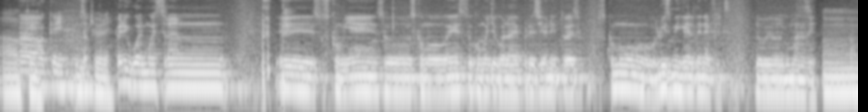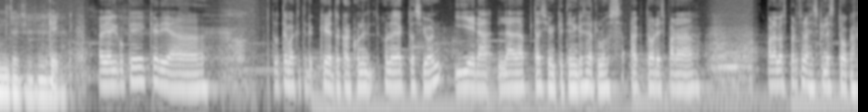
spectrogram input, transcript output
Ah, ok. Ah, ok. Chévere. Pero igual muestran eh, sus comienzos, como esto, cómo llegó a la depresión y todo eso. Es como Luis Miguel de Netflix. Lo veo algo más así. Mm, ya, ya, ya, Ok. ya. Había algo que quería. Otro tema que te- quería tocar con, el, con lo de actuación y era la adaptación que tienen que hacer los actores para, para los personajes que les toca.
